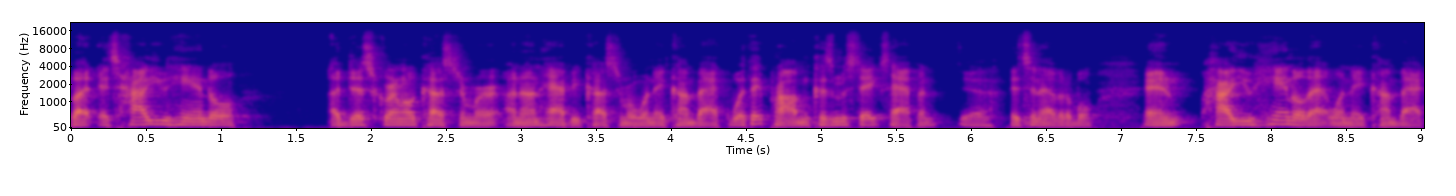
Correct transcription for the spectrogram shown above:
but it's how you handle a disgruntled customer, an unhappy customer when they come back with a problem because mistakes happen. Yeah. It's inevitable. And how you handle that when they come back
